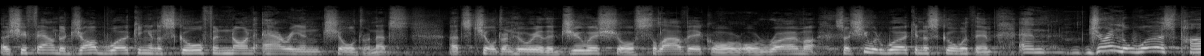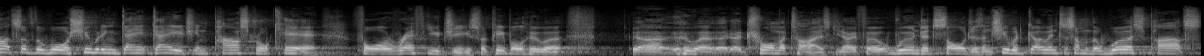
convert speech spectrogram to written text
Uh, she found a job working in a school for non Aryan children. That's, that's children who were either Jewish or Slavic or, or Roma. So she would work in a school with them. And during the worst parts of the war, she would engage in pastoral care for refugees, for people who were uh, who were uh, traumatized, you know, for wounded soldiers. And she would go into some of the worst parts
